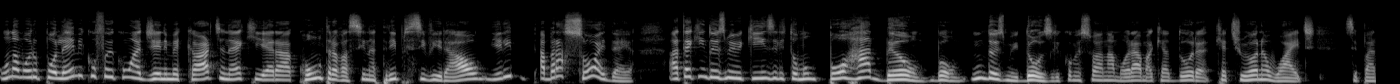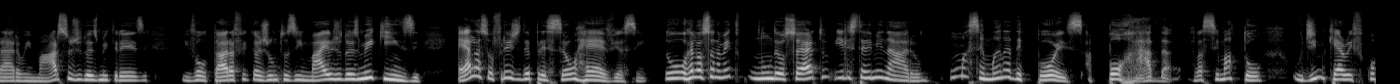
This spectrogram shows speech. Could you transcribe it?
Um namoro polêmico foi com a Jenny McCarthy, né, que era contra a vacina tríplice viral, e ele abraçou a ideia. Até que em 2015 ele tomou um porradão. Bom, em 2012 ele começou a namorar a maquiadora Catriona White. Separaram em março de 2013 e voltaram a ficar juntos em maio de 2015. Ela sofria de depressão heavy, assim. O relacionamento não deu certo e eles terminaram. Uma semana depois, a porrada, ela se matou. O Jim Carrey ficou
